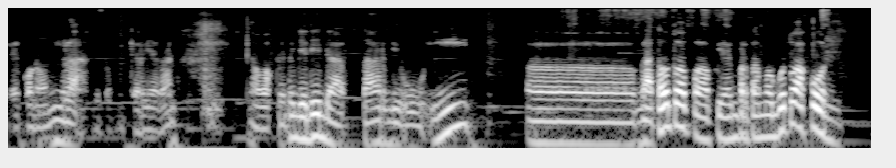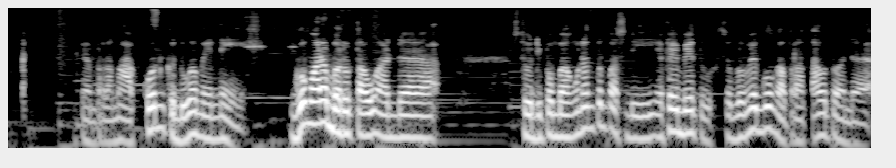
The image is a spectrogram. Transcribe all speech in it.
ekonomi lah, gitu pikir ya kan. Nah waktu itu jadi daftar di UI, eh, nggak uh, tahu tuh apa. Pilihan pertama gue tuh akun. Yang pertama akun, kedua manage. Gue malah baru tahu ada studi pembangunan tuh pas di FEB tuh. Sebelumnya gue nggak pernah tahu tuh ada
